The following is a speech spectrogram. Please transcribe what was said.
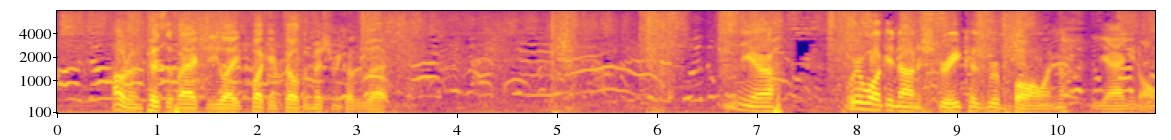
I would have been pissed if I actually like fucking failed the mission because of that. Yeah. We're walking down the street because we're balling. Yeah, you know.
